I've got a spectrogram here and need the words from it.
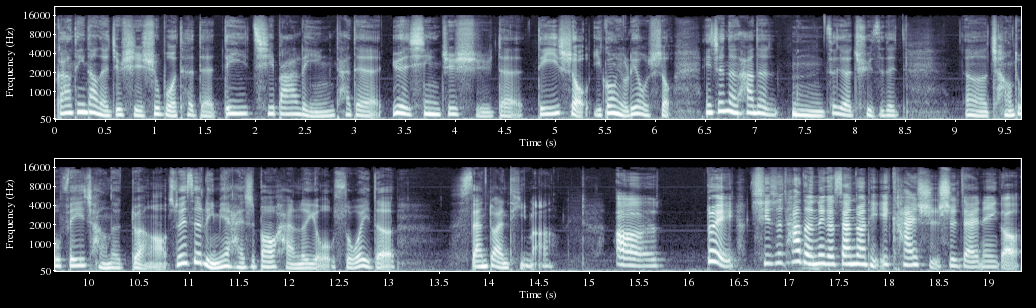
刚刚听到的就是舒伯特的 D 七八零，他的月星之时的第一首，一共有六首。哎，真的，他的嗯，这个曲子的呃长度非常的短哦，所以这里面还是包含了有所谓的三段体嘛？呃。对，其实他的那个三段体一开始是在那个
